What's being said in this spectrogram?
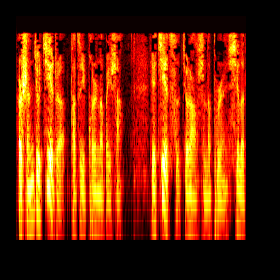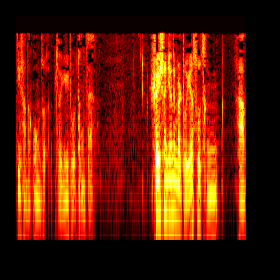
而神就借着他自己仆人的被杀，也借此就让神的仆人歇了地上的工作，就与主同在了。所以圣经里面主耶稣曾啊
